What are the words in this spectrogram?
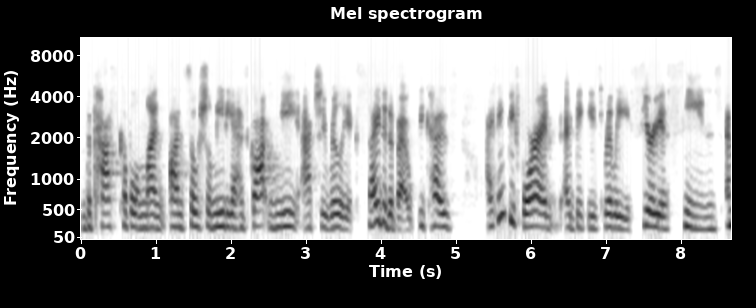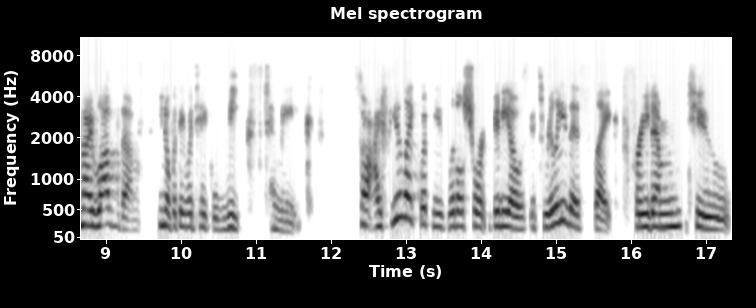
the past couple of months on social media has gotten me actually really excited about because I think before I'd, I'd make these really serious scenes and I love them, you know, but they would take weeks to make. So I feel like with these little short videos, it's really this like freedom to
